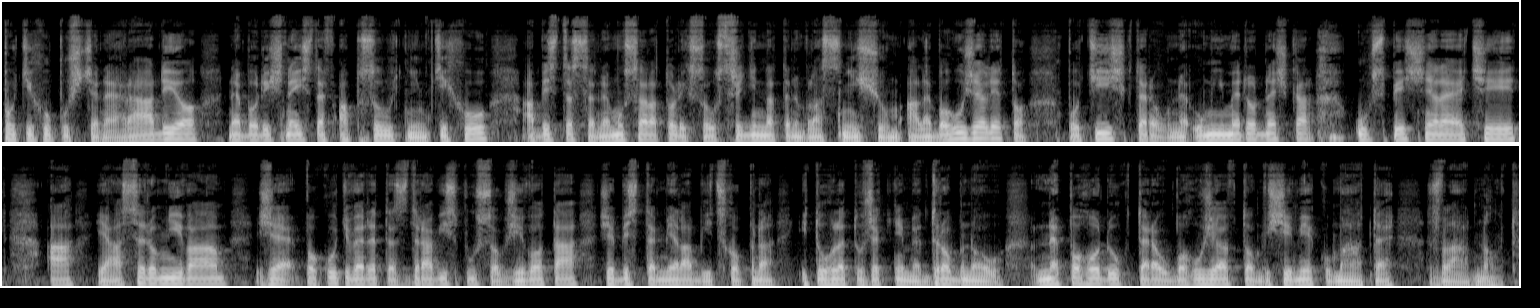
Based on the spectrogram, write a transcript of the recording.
potichu puštěné rádio, nebo když nejste v absolutním tichu, abyste se nemusela tolik soustředit na ten vlastní šum. Ale bohužel je to potíž, kterou neumíme do dneška úspěšně léčit a já se domnívám, že pokud vedete zdravý způsob života, že byste měla být schopna i tuhle tu řekněme drobnou nepohodu, kterou bohužel v tom vyšším věku máte, zvládnout.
